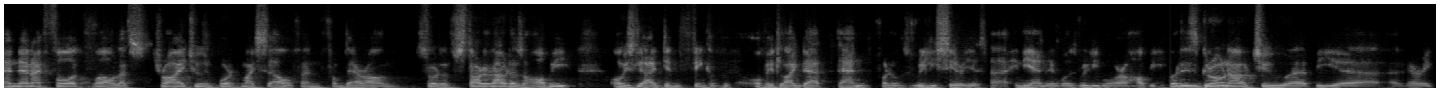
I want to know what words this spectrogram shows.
And then I thought, well, let's try to import myself. And from there on, sort of started out as a hobby. Obviously, I didn't think of, of it like that then, but it was really serious. Uh, in the end, it was really more a hobby. But it's grown out to uh, be a, a very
